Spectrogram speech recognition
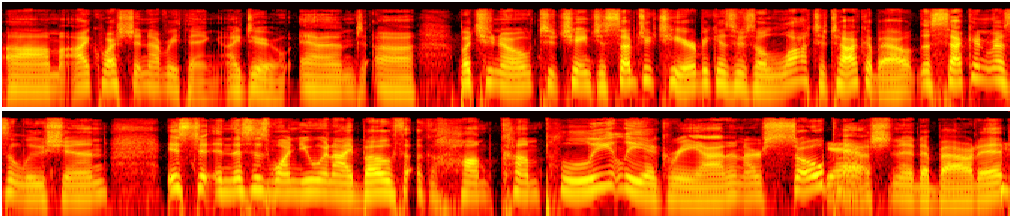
um, i question everything. I do. And uh, but you know to change the subject here because there's a lot to talk about the second resolution is to and this is one you and i both uh, completely agree on and are so passionate about it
